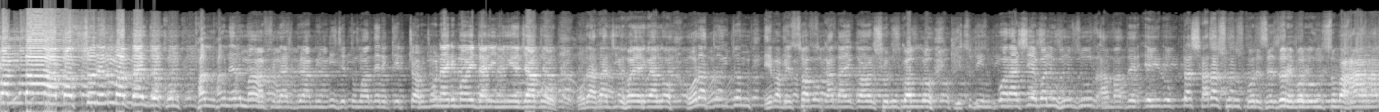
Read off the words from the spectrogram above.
বান্দা বৎসরের মাথায় যখন ফাল্গুনের মাহফিল আসবে, আমি নিজে তোমাদেরকে চরমনার ময়দানে নিয়ে যাব। ওরা রাজি হয়ে গেল। ওরা দুইজন এভাবে সবক আদায় করা শুরু করল। কিছুদিন পর আসিয়ে বলে, হুজুর আমাদের এই রোগটা সারা শুরু করেছে। জোরে বলুন, সুবহানাল্লাহ।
